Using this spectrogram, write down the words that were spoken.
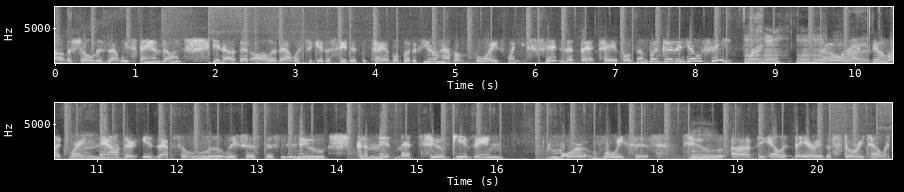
all the shoulders that we stand on, you know, that all of that was to get a seat at the table. But if you don't have a voice when you're sitting at that table, then what good is your seat? Right. Mm-hmm, mm-hmm, so right. I feel like right, right, now there is absolutely just this new commitment to giving more voices to mm-hmm. uh, the the areas of storytelling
